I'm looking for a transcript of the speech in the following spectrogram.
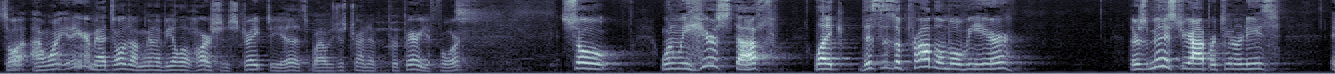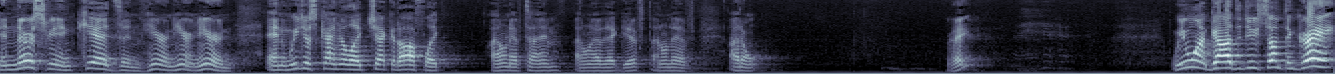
So I want you to hear me. I told you I'm going to be a little harsh and straight to you. That's why I was just trying to prepare you for. So when we hear stuff like this is a problem over here, there's ministry opportunities in nursery and kids and here and here and here. And, and we just kind of like check it off like, I don't have time. I don't have that gift. I don't have, I don't. Right? We want God to do something great.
